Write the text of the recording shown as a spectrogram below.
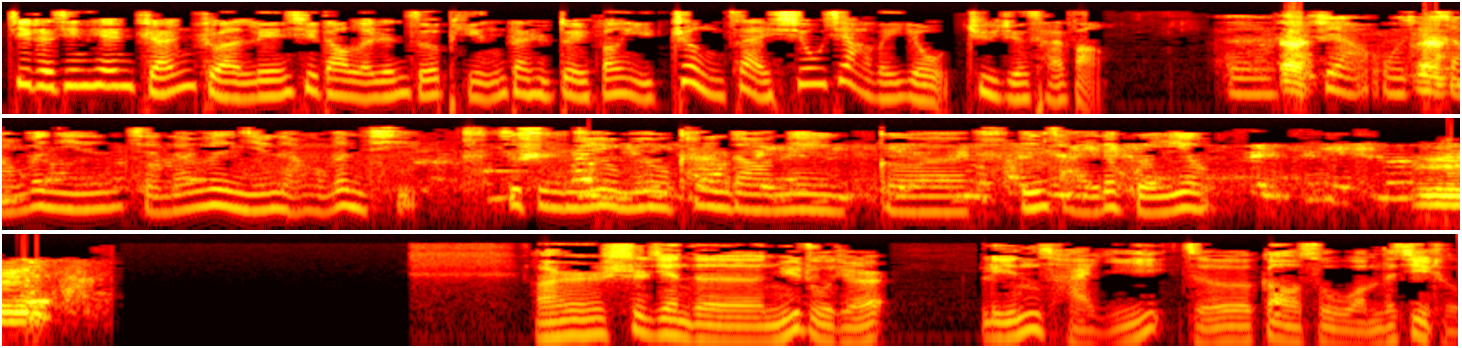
记者今天辗转联系到了任泽平，但是对方以正在休假为由拒绝采访。嗯，是这样，我就想问您，简单问您两个问题，就是您有没有看到那个林采宜的回应？嗯。而事件的女主角林采宜则告诉我们的记者，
